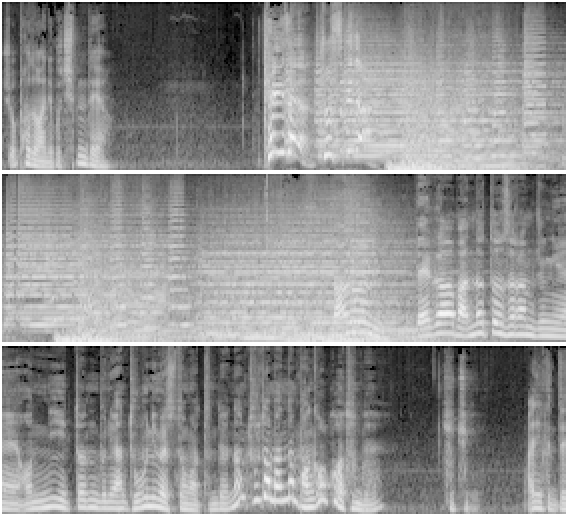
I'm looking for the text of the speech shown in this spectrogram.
쇼파도 아니고 침대야. K 사연 좋습니다. 나는 내가 만났던 사람 중에 언니 있던 분이 한 두 분인가 있었던 것 같은데 난 둘 다 만나면 반가울 것 같은데. 솔직히. 아니 근데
